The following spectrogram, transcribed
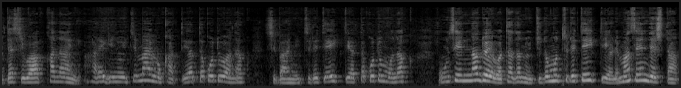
私は家内に晴れ着の一枚も買ってやったことはなく、芝居に連れて行ってやったこともなく、温泉などへはただの一度も連れて行ってやれませんでした。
